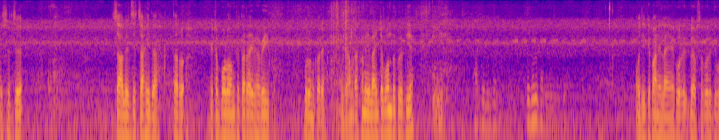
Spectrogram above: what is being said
দেশের যে চালের যে চাহিদা, তার এটা বড় অংশ তারা এইভাবেই পূরণ করে। এই যে আমরা এখন এই লাইনটা বন্ধ করে দিয়ে ওদিকে পানি লাইনের করে ব্যবস্থা করে দিব।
